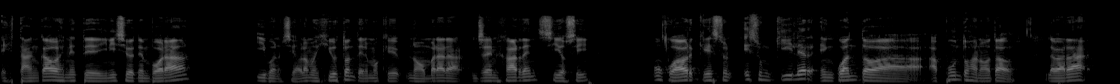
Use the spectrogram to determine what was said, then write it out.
estancados en este inicio de temporada. Y bueno, si hablamos de Houston, tenemos que nombrar a James Harden, sí o sí. un jugador que es un, es un killer en cuanto a, a puntos anotados. La verdad,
